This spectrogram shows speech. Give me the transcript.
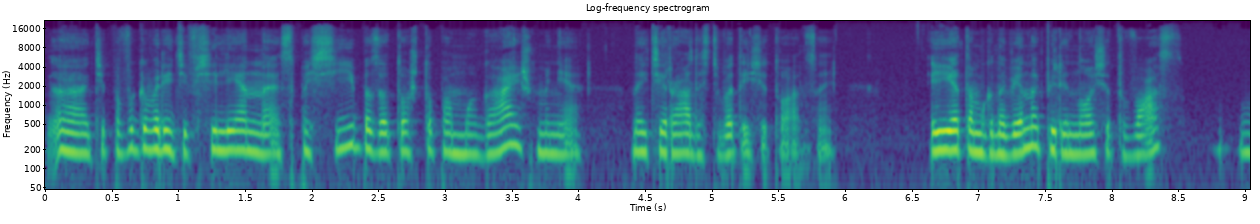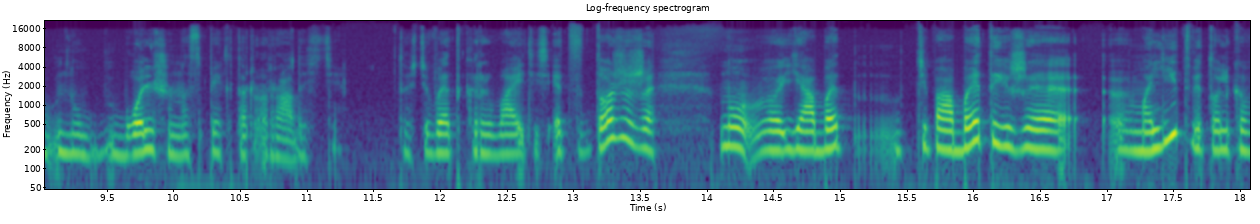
Uh, типа вы говорите, Вселенная, спасибо за то, что помогаешь мне найти радость в этой ситуации. И это мгновенно переносит вас ну, больше на спектр радости. То есть вы открываетесь. Это тоже же, ну, я об, этом, типа, об этой же Э, молитве, только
